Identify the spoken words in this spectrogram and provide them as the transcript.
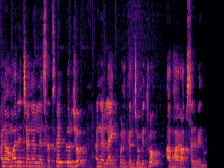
અને અમારી ચેનલને સબસ્ક્રાઈબ કરજો અને લાઇક પણ કરજો મિત્રો. આભાર આપ સર્વેનો.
